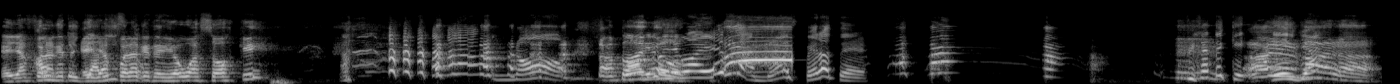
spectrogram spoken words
¿Ella fue, la que, te, ella fue la que te dio Wasowski? no, todavía no llegó a esa. No, espérate. Fíjate que ella,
